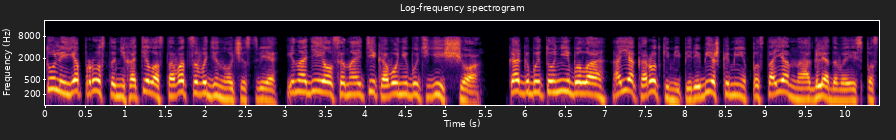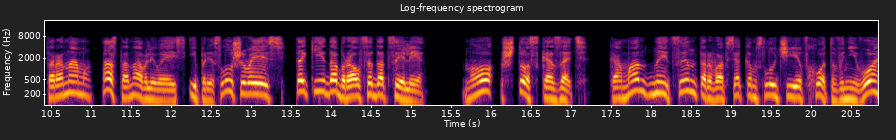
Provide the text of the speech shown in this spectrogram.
то ли я просто не хотел оставаться в одиночестве и надеялся найти кого-нибудь еще. Как бы то ни было, а я короткими перебежками, постоянно оглядываясь по сторонам, останавливаясь и прислушиваясь, таки добрался до цели. Но что сказать? Командный центр, во всяком случае вход в него,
